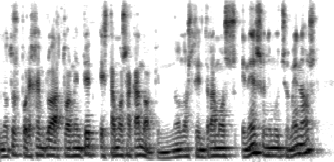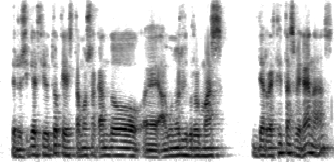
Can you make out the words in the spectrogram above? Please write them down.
nosotros, por ejemplo, actualmente estamos sacando, aunque no nos centramos en eso, ni mucho menos, pero sí que es cierto que estamos sacando algunos libros más de recetas veganas,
